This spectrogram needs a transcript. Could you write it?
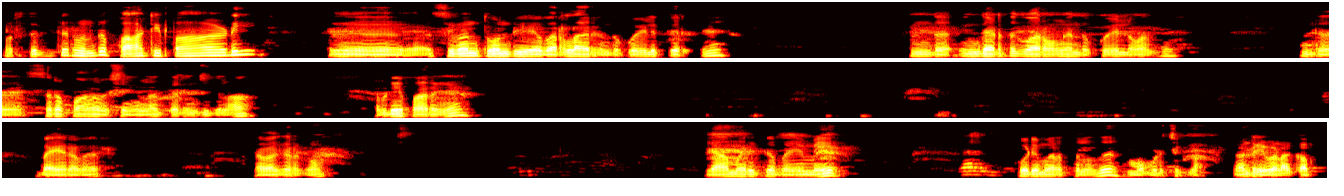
ஒரு சித்தர் வந்து பாட்டி பாடி சிவன் தோன்றிய வரலாறு இந்த கோயிலுக்கு இருக்கு. இந்த இந்த இடத்துக்கு வரவங்க இந்த கோயிலில் வந்து இந்த சிறப்பான விஷயங்கள்லாம் தெரிஞ்சுக்கலாம். அப்படியே பாருங்கள் பைரவர், நவகிரகம். யாம் இருக்க பயமே. கொடிமரத்திலிருந்து நம்ம முடிச்சுக்கலாம். நன்றி, வணக்கம்.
